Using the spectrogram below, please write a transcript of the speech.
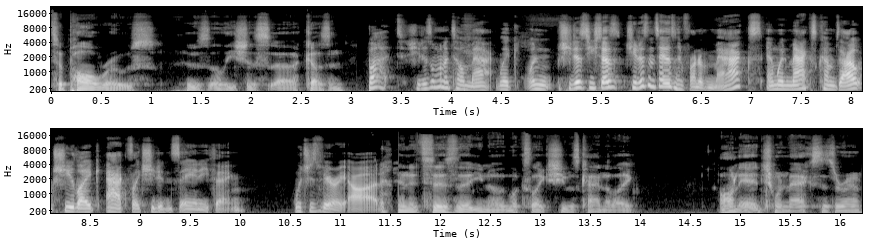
to Paul Rose, who's Alicia's uh, cousin." But she doesn't want to tell Max. Like when she does, she says she doesn't say this in front of Max. And when Max comes out, she like acts like she didn't say anything, which is very odd. And it says that you know it looks like she was kind of like on edge when Max is around.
